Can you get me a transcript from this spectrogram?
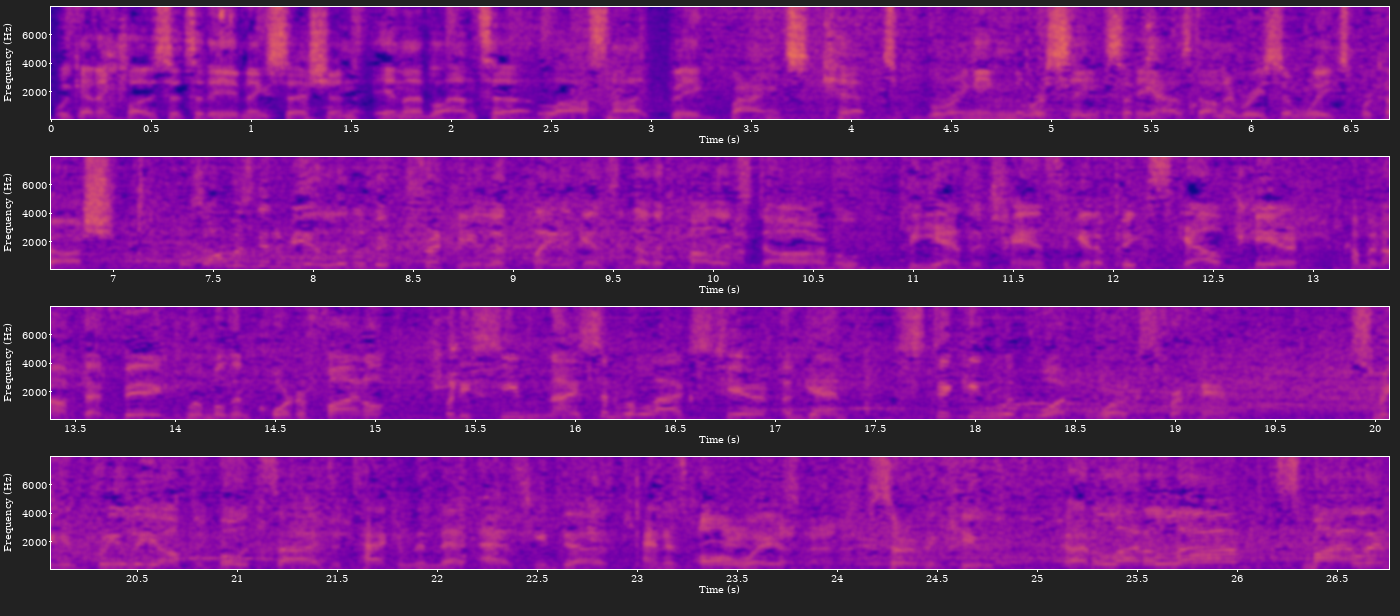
We're getting closer to the evening session in Atlanta. Last night, Big Banks kept bringing the receipts that he has done in recent weeks, Prakash. It was always going to be a little bit tricky. Look, playing against another college star who he has a chance to get a big scalp here, coming off that big Wimbledon quarterfinal. But he seemed nice and relaxed here. Again, sticking with what works for him. Swinging freely off of both sides, attacking the net as he does, and as always, serving cute. Got a lot of love, smiling,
